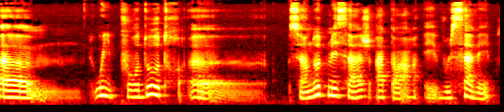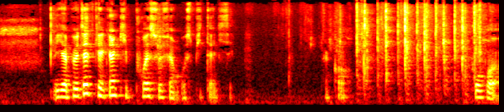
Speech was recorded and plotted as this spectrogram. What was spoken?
Euh, oui, pour d'autres, euh, c'est un autre message à part et vous le savez. Il y a peut-être quelqu'un qui pourrait se faire hospitaliser. D'accord Pour euh,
